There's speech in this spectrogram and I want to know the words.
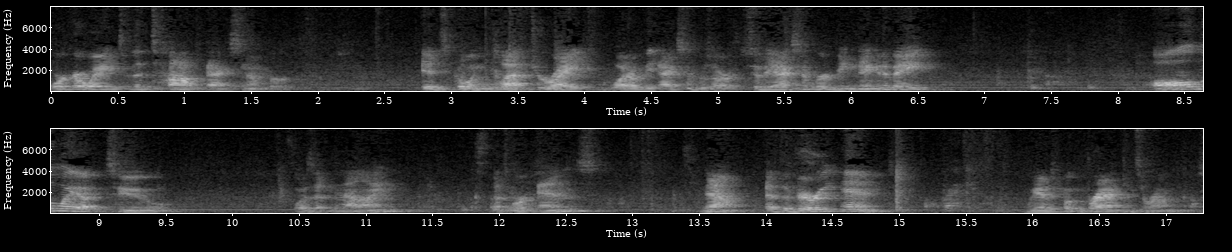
work our way to the top x number. It's going left to right, whatever the x numbers are. So the x number would be negative 8, all the way up to, what is that, 9? That's where it ends. Now, at the very end, we have to put brackets around this.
